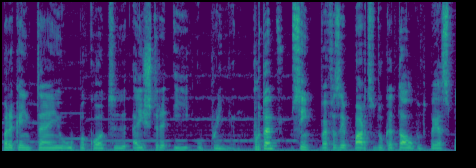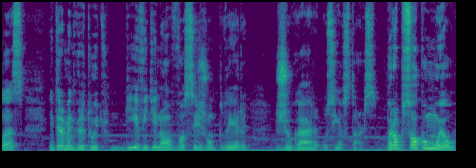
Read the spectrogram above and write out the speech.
para quem tem o pacote extra e o premium. Portanto, sim, vai fazer parte do catálogo do PS Plus, inteiramente gratuito. Dia 29 vocês vão poder jogar o Sea of Stars. Para o pessoal como eu,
